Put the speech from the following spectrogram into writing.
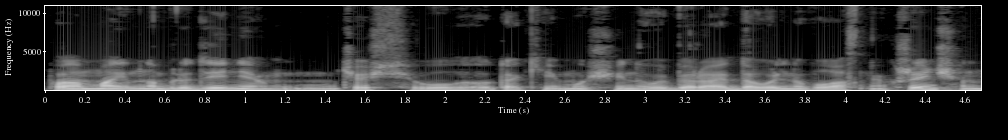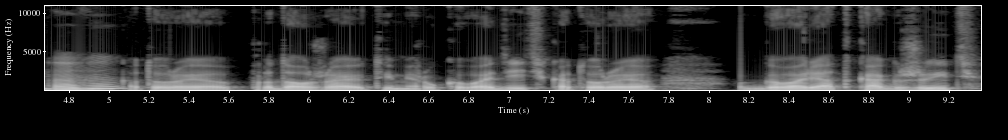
по моим наблюдениям, чаще всего такие мужчины выбирают довольно властных женщин, мгм. которые продолжают ими руководить, которые говорят, как жить,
